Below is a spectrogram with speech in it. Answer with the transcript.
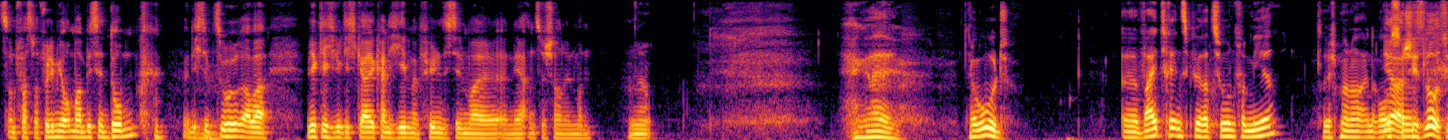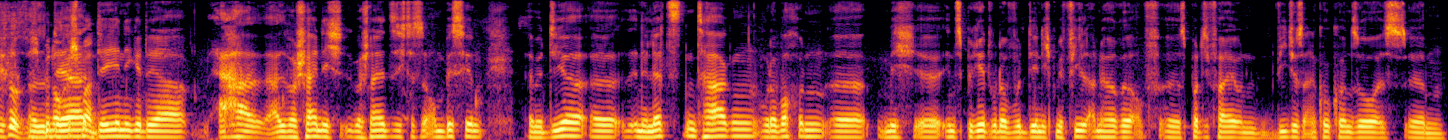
ist unfassbar. Fühle mich auch immer ein bisschen dumm, wenn ich mhm. dem zuhöre, aber wirklich, wirklich geil, kann ich jedem empfehlen, sich den mal äh, näher anzuschauen, den Mann. Ja. ja geil. Ja gut. Äh, weitere Inspiration von mir. Soll ich mal noch einen raus? Ja, schieß los, schieß los. Ich also bin der, auch gespannt. Derjenige, der, ja, also wahrscheinlich überschneidet sich das auch ein bisschen mit dir äh, in den letzten Tagen oder Wochen äh, mich äh, inspiriert oder wo, den ich mir viel anhöre auf äh, Spotify und Videos angucke und so, ist ähm,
